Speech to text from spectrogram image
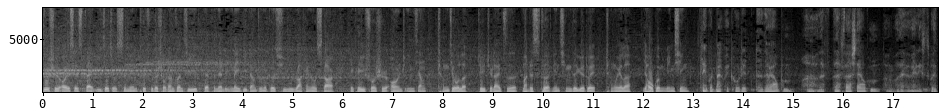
这就是 Oasis 在一九九四年推出的首张专辑《Definitely Maybe》当中的歌曲《Rock and Roll Star》，也可以说是 Orange 音箱成就了这支来自曼彻斯特年轻的乐队，成为了摇滚明星。Fleetwood Mac recorded their album, uh, their first album, uh, really, with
